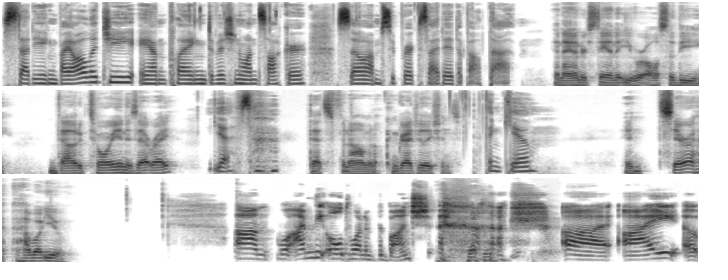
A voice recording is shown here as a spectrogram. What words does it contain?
studying biology and playing division 1 soccer. So I'm super excited about that. And I understand that you were also the valedictorian, is that right? Yes. That's phenomenal. Congratulations. Thank you. And Sarah, how about you? Um, well, I'm the old one of the bunch. uh, I uh,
